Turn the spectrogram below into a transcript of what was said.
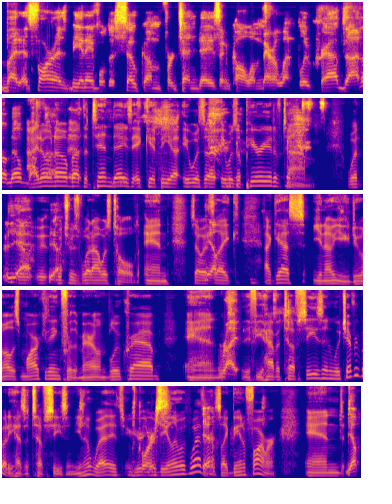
But as far as being able to soak them for ten days and call them Maryland blue crabs, I don't know. About I don't that, know man. about the 10 days. It could be a it was a it was a period of time. What Yeah, it- yeah. which was what I was told. And so it's Yeah. like I guess, you know, you do all this marketing for the Maryland blue crab and Right. if you have a tough season, which everybody has a tough season, you know, whether it's, you're, you're dealing with weather. It's like being a farmer. And Yep.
